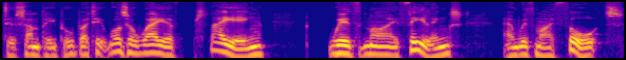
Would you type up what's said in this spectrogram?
to some people, but it was a way of playing with my feelings and with my thoughts.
